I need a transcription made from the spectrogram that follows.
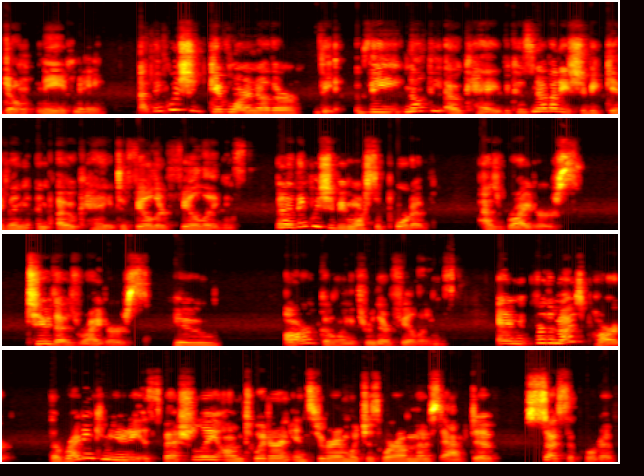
don't need me. I think we should give one another the the not the okay because nobody should be given an okay to feel their feelings. But I think we should be more supportive as writers to those writers who are going through their feelings. And for the most part, the writing community, especially on Twitter and Instagram, which is where I'm most active, so supportive.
